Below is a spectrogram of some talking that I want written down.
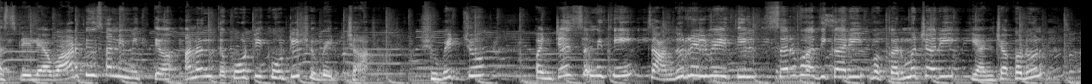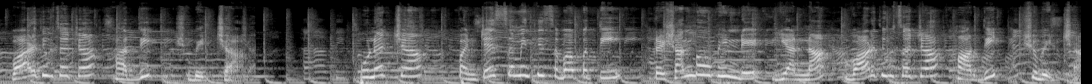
असलेल्या वाढदिवसानिमित्त अनंत कोटी कोटी शुभेच्छा. शुभेच्छुक पंचायत समिती चांदूर रेल्वे येथील सर्व अधिकारी व कर्मचारी यांच्याकडून वाढदिवसाच्या हार्दिक शुभेच्छा. पुण्याच्या पंचायत समिती सभापती प्रशांत भाऊ भिंडे यांना वाढदिवसाच्या हार्दिक शुभेच्छा.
